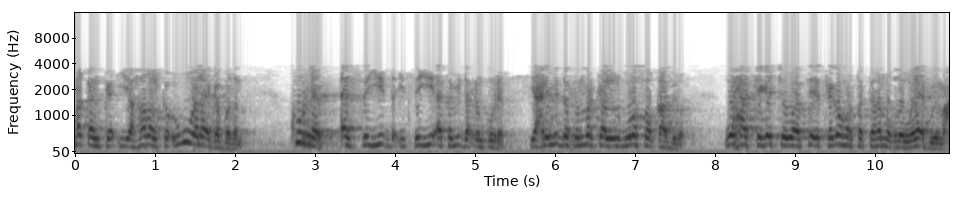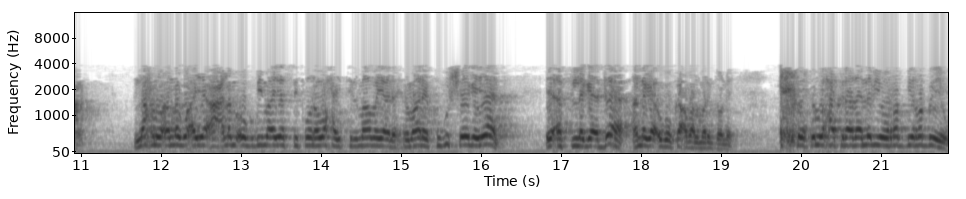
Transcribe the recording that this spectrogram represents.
dhaqanka iyo hadalka ugu wanaagga badan ku reeb asayida midda xun ku reeb yacni midda xun marka lagula soo qaabilo waxaad kaga jawaabtay eed kaga hortagta ha noqdo wanaag wey macna naxnu annagu ayaa aclam og bimaa yasifuuna waxay tilmaamayaan xumaanay kugu sheegayaan ee aflagaadaa annagaa ogow ka abaalmarin doone qul waxaad tidhahdaa nebiyow rabbi rabbigayow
